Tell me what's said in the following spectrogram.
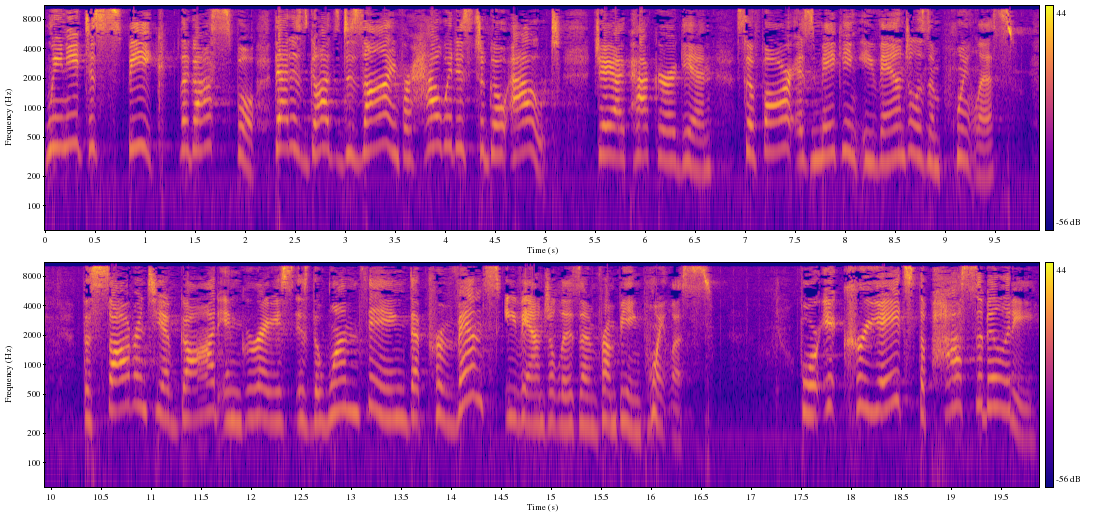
We need to speak the gospel. That is God's design for how it is to go out. J.I. Packer again. So far as making evangelism pointless, the sovereignty of God in grace is the one thing that prevents evangelism from being pointless. For it creates the possibility,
